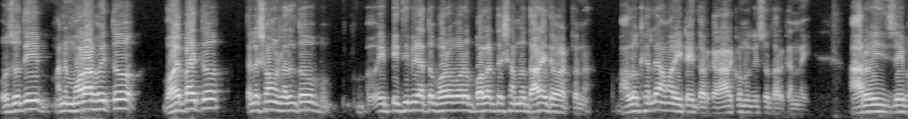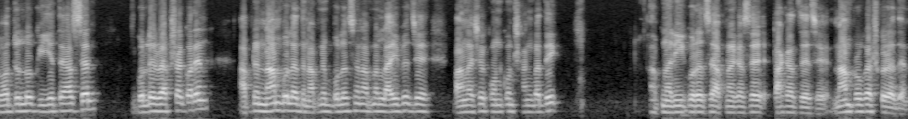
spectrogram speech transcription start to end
ও যদি মানে মরা হইতো, ভয় পাইতো, তাহলে সমস্যা। তাহলে তো এই পৃথিবীর এত বড় বড় বলারদের সামনে দাঁড়াইতে পারতো না। ভালো খেলে আমার এটাই দরকার, আর কোনো কিছু দরকার নেই। আর ওই যে ভদ্রলোক ইয়েতে আছেন, গোল্ডের ব্যবসা করেন, আপনার নাম বলে দেন। আপনি বলেছেন আপনার লাইভে যে বাংলাদেশের কোন কোন সাংবাদিক আপনার ই করেছে, আপনার কাছে টাকা চেয়েছে, নাম প্রকাশ করে দেন।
